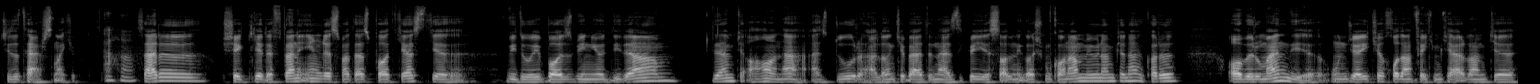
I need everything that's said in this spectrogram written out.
چیز ترسناکی بود. سر شکل گرفتن این قسمت از پادکست که ویدئوی بازبینی رو دیدم دیدم که آها نه از دور. الان که بعد نزدیک به یه سال نگاش می‌کنم می‌بینم که نه کار آبرومندیه. اون جایی که خودم فکر می‌کردم که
